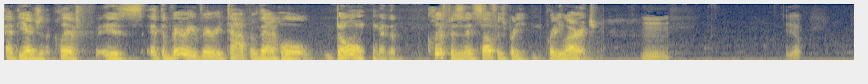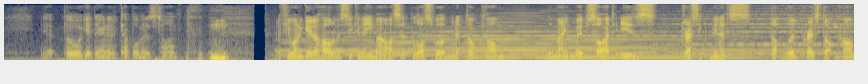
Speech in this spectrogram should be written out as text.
at the edge of the cliff is at the very very top of that whole dome, and the cliff is itself is pretty pretty large. Mm. Yep. Yep. But we'll get there in a couple of minutes' time. Mhm. If you want to get a hold of us, you can email us at lostworldminute.com. The main website is jurassicminutes.wordpress.com,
